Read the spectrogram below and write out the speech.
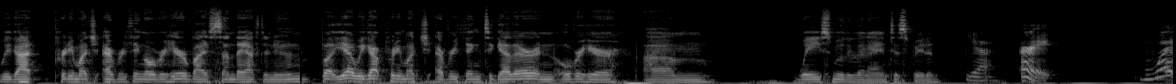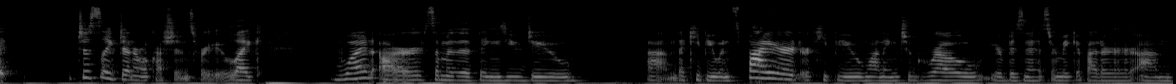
we got pretty much everything over here by Sunday afternoon. But yeah, we got pretty much everything together and over here um, way smoother than I anticipated. Yeah. All right. What, just like general questions for you. Like, what are some of the things you do um, that keep you inspired or keep you wanting to grow your business or make it better? Um,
